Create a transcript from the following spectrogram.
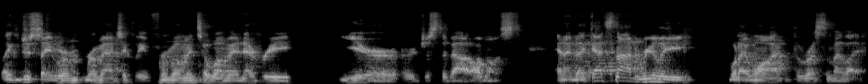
like just say romantically from woman to woman every year or just about almost, and I'm like that's not really what I want the rest of my life.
